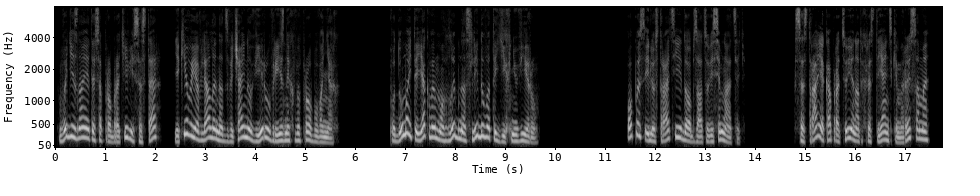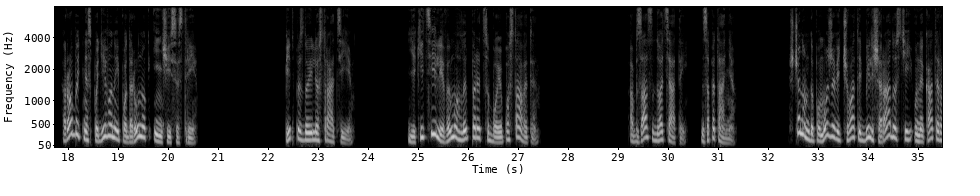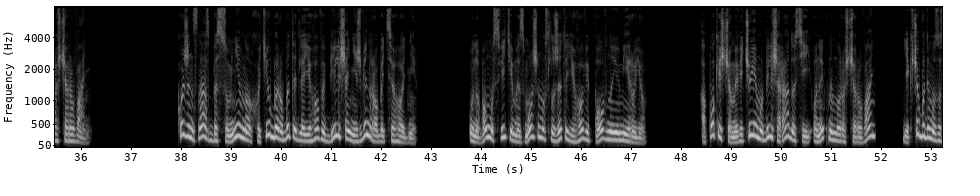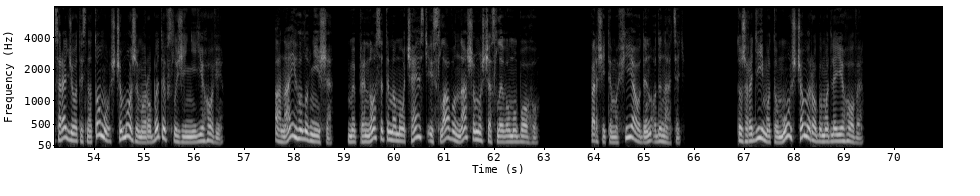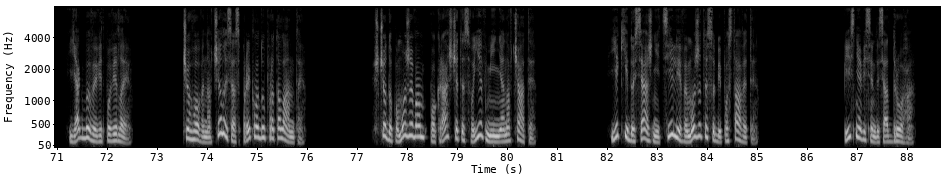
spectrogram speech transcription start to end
ви дізнаєтеся про братів і сестер, які виявляли надзвичайну віру в різних випробуваннях. Подумайте, як ви могли б наслідувати їхню віру. Опис ілюстрації до абзацу 18 Сестра, яка працює над християнськими рисами, робить несподіваний подарунок іншій сестрі. Підпис до ілюстрації Які цілі ви могли б перед собою поставити? Абзац 20. Запитання Що нам допоможе відчувати більше радості й уникати розчарувань? Кожен з нас безсумнівно хотів би робити для Єгови більше, ніж він робить сьогодні. У новому світі ми зможемо служити Єгові повною мірою. А поки що ми відчуємо більше радості й уникнемо розчарувань, якщо будемо зосереджуватись на тому, що можемо робити в служінні Єгові. А найголовніше ми приноситимемо честь і славу нашому щасливому Богу. 1 Тимофія 1.11 Тож радіймо тому, що ми робимо для Єгови. Як би ви відповіли? Чого ви навчилися з прикладу про таланти? що допоможе вам покращити своє вміння навчати. Які досяжні цілі ви можете собі поставити? Пісня 82.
